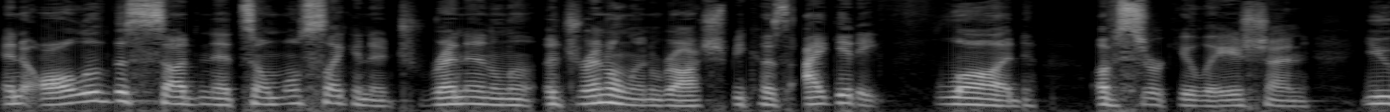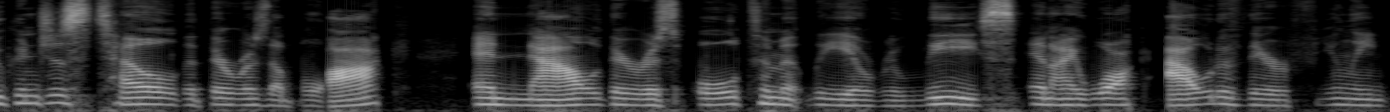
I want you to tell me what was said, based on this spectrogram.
and all of the sudden it's almost like an adrenaline adrenaline rush because I get a flood of circulation. You can just tell that there was a block and now there is ultimately a release and I walk out of there feeling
